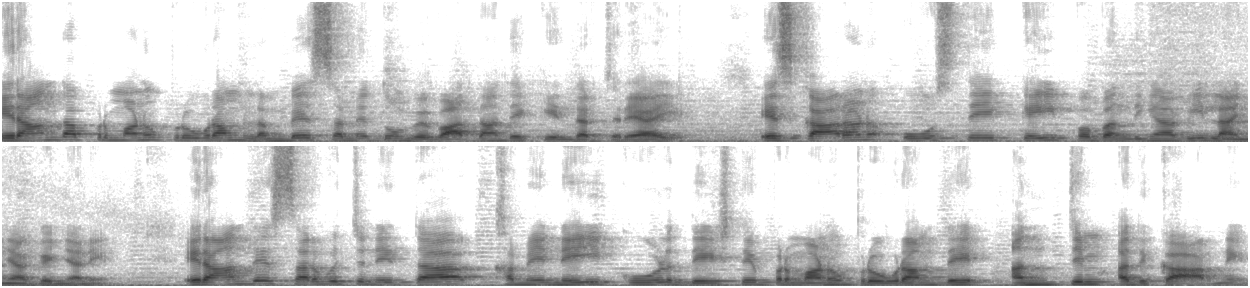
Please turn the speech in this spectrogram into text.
ਈਰਾਨ ਦਾ ਪਰਮਾਣੂ ਪ੍ਰੋਗਰਾਮ ਲੰਬੇ ਸਮੇਂ ਤੋਂ ਵਿਵਾਦਾਂ ਦੇ ਕੇਂਦਰ 'ਚ ਰਿਹਾ ਹੈ ਇਸ ਕਾਰਨ ਉਸ ਤੇ ਕਈ ਪਾਬੰਦੀਆਂ ਵੀ ਲਾਈਆਂ ਗਈਆਂ ਨੇ। ਈਰਾਨ ਦੇ ਸਰਵਉੱਚ ਨੇਤਾ ਖਮੇਨੇਈ ਕੋਲ ਦੇਸ਼ ਦੇ ਪਰਮਾਣੂ ਪ੍ਰੋਗਰਾਮ ਦੇ ਅੰਤਿਮ ਅਧਿਕਾਰ ਨੇ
